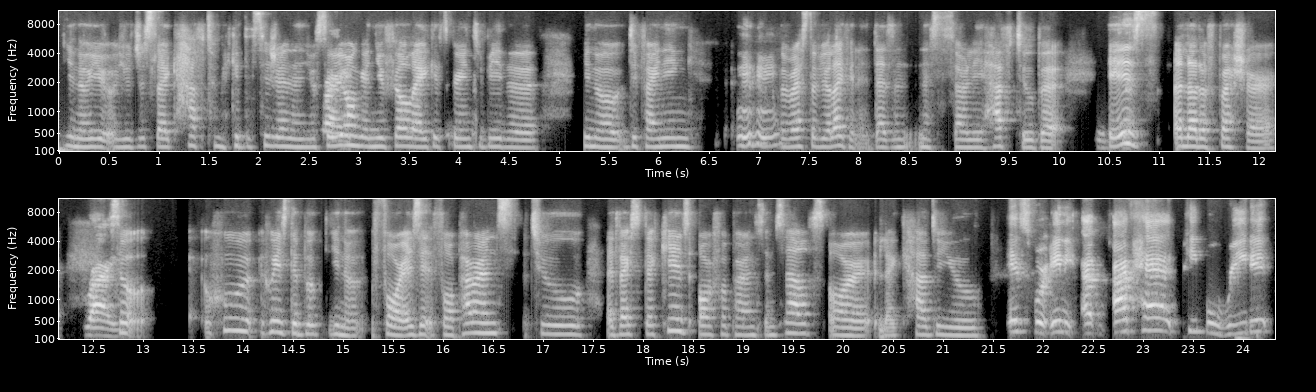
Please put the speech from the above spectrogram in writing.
You know, you you just like have to make a decision, and you're so right. young, and you feel like it's going to be the, you know, defining mm-hmm. the rest of your life, and it doesn't necessarily have to, but it is a lot of pressure. Right. So who who is the book you know for is it for parents to advise their kids or for parents themselves or like how do you it's for any I, have had people read it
